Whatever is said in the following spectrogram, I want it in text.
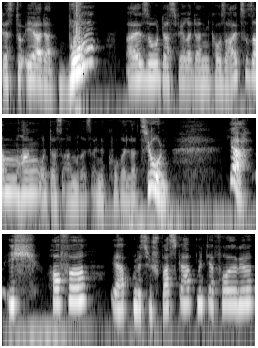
desto eher das Bumm. Also das wäre dann ein Kausalzusammenhang und das andere ist eine Korrelation. Ja, ich hoffe, ihr habt ein bisschen Spaß gehabt mit der Folge.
